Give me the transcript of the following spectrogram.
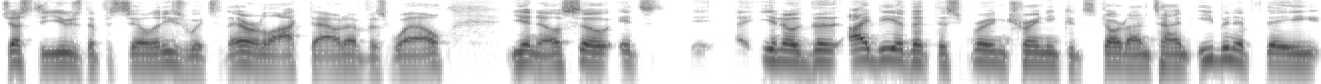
just to use the facilities, which they're locked out of as well. You know, so it's eh, you know the idea that the spring training could start on time, even if they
